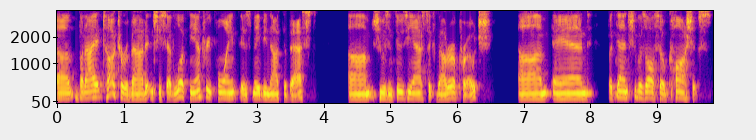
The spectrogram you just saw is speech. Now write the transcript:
Uh, but I talked to her about it, and she said, "Look, the entry point is maybe not the best." Um, she was enthusiastic about her approach, um, and but then she was also cautious.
